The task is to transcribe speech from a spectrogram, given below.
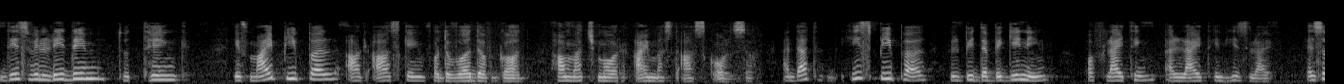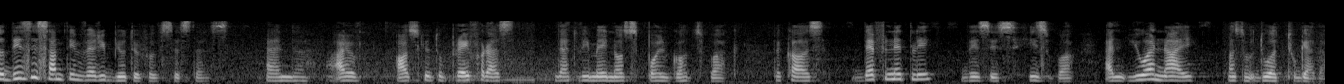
this will lead him to think if my people are asking for the word of God, how much more I must ask also. And that his people will be the beginning of lighting a light in his life. And so this is something very beautiful, sisters. And uh, I ask you to pray for us that we may not spoil God's work. Because definitely this is his work. And you and I must do it together.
